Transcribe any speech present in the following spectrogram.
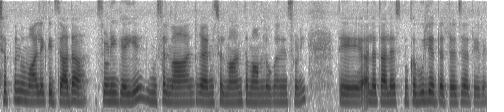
छप्पन ममालिक ज़्यादा सुनी गई है। मुसलमान गैर मुसलमान तमाम लोगों ने सुनी। ਤੇ ਅੱਲਾਹ ਤਾਲਾ ਇਸ ਨੂੰ ਕਬੂਲੀਅਤ ਦਾ ਦਰਜਾ ਦੇਵੇ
